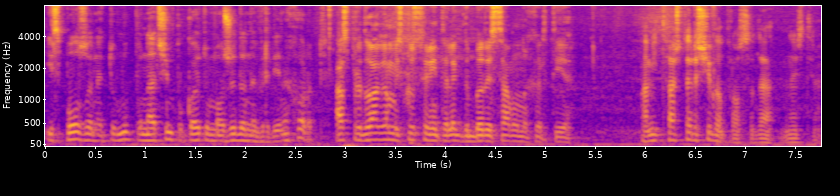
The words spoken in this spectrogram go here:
използването му по начин, по който може да навреди на хората. Аз предлагам изкуствен интелект да бъде само на хартия. Ами това ще реши въпроса, да, наистина.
